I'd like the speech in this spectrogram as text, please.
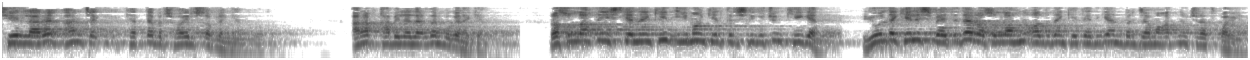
she'rlari ancha katta bir shoir hisoblangan arab qabilalaridan bo'lgan ekan. Rasulullohni eshitgandan keyin iymon keltirishlik uchun kelgan. Yo'lda kelish paytida rasulullohni oldidan ketadigan bir jamoatni uchratib qolgan.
